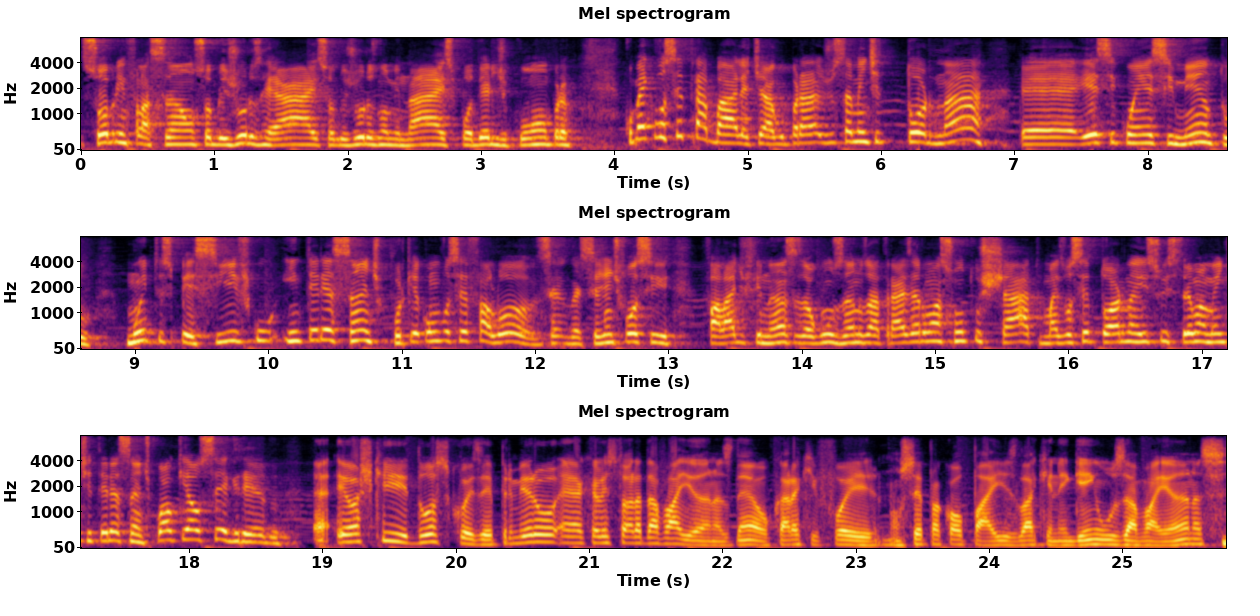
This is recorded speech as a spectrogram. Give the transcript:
sobre inflação, sobre juros reais, sobre juros nominais, poder de compra. Como é que você trabalha, Tiago, para justamente tornar é, esse conhecimento muito específico e interessante? Porque, como você falou, se, se a gente fosse falar de finanças alguns anos atrás, era um assunto chato, mas você torna isso extremamente interessante. Qual que é o segredo? É, eu acho que duas coisas. Primeiro é aquela história da Havaianas, né? O cara que foi, não sei para qual país lá, que ninguém usa Havaianas,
